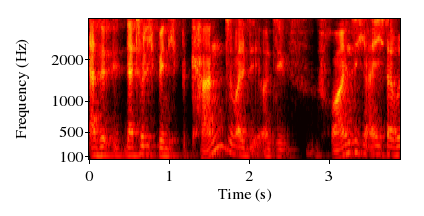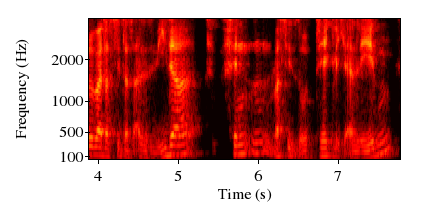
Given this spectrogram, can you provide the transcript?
also natürlich bin ich bekannt, weil sie und sie freuen sich eigentlich darüber, dass sie das alles wiederfinden, was sie so täglich erleben.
